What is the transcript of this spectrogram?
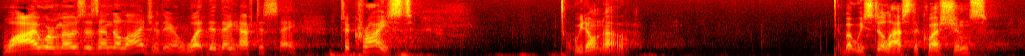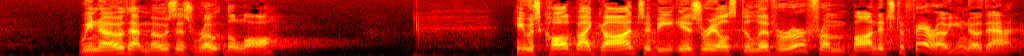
Why were Moses and Elijah there? What did they have to say to Christ? We don't know. But we still ask the questions. We know that Moses wrote the law. He was called by God to be Israel's deliverer from bondage to Pharaoh. You know that.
